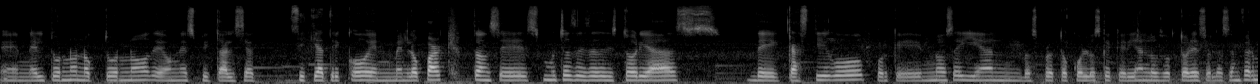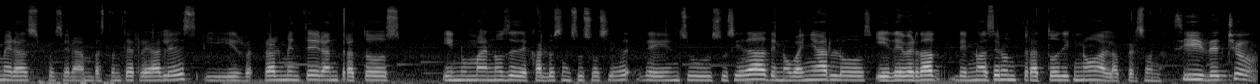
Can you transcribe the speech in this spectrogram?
en el turno nocturno de un hospital psiquiátrico en Menlo Park. Entonces, muchas de esas historias de castigo porque no seguían los protocolos que querían los doctores o las enfermeras, pues eran bastante reales y realmente eran tratos inhumanos de dejarlos en su, sociedad, de, en su suciedad, de no bañarlos y de verdad de no hacer un trato digno a la persona. Sí, de hecho,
